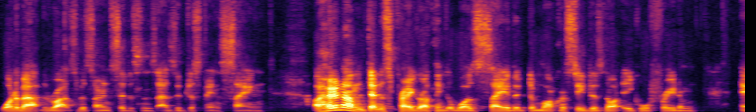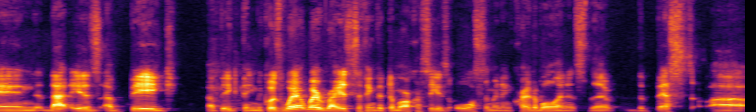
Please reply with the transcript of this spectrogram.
What about the rights of its own citizens, as they've just been saying? I heard um, Dennis Prager, I think it was, say that democracy does not equal freedom, and that is a big, a big thing because we're we're raised to think that democracy is awesome and incredible, and it's the the best uh,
